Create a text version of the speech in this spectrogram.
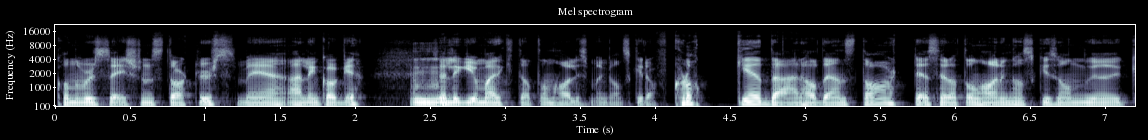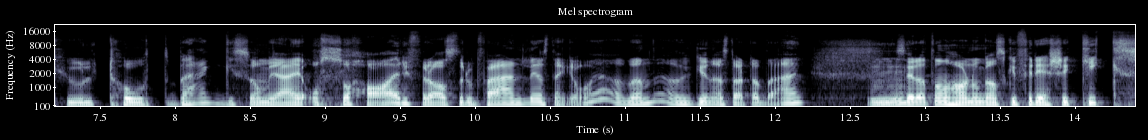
Conversation Starters med Erling Kagge. Så Mm. jeg legger jo merke til at han har liksom en ganske raff klokke. Der hadde jeg en start. Jeg ser at han har en ganske sånn kul cool tote bag, som jeg også har fra Astrup Fearnley. Så tenker jeg, å ja, den ja, kunne jeg starta der. Mm. Ser at han har noen ganske freshe kicks.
